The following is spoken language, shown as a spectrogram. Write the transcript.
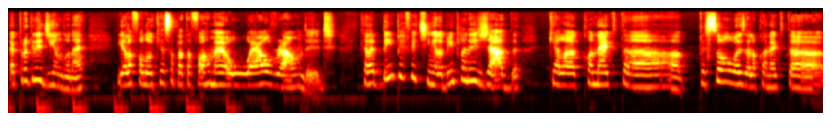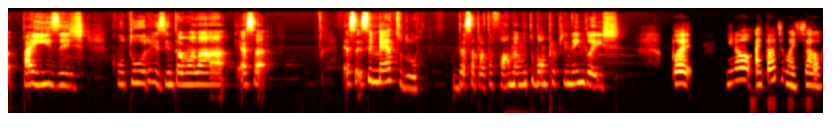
é progredindo, né? E ela falou que essa plataforma é well-rounded, que ela é bem perfeitinha, ela é bem planejada, que ela conecta pessoas, ela conecta países, culturas, então ela essa, essa esse método dessa plataforma é muito bom para aprender inglês. But you know, I thought to myself,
